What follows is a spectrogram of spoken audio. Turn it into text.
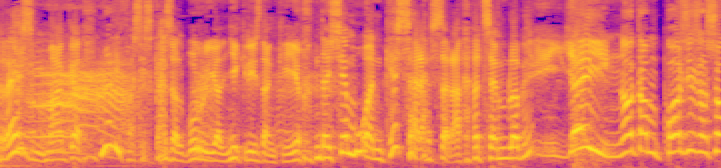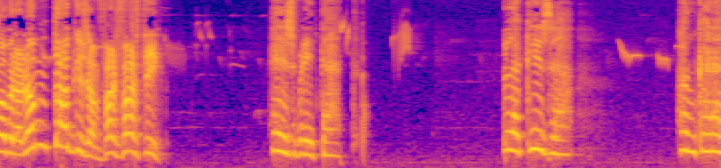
Res, maca. No li facis cas al burro i al nyicris d'en Quillo. Deixem-ho en què serà, serà. Et sembla bé? Ei, no te'n posis a sobre! No em toquis, em fas fàstic! És veritat. La Quisa encara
